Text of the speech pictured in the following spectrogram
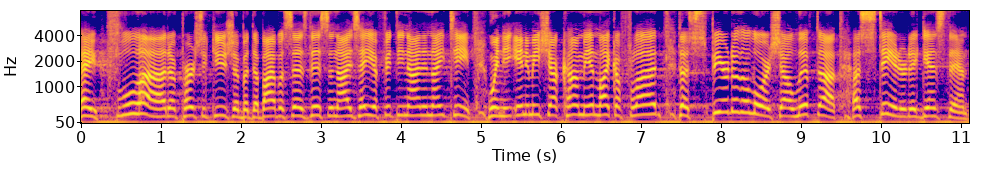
a flood of persecution. But the Bible says this in Isaiah 59 and 19 When the enemy shall come in like a flood, the Spirit of the Lord shall lift up a standard against them.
